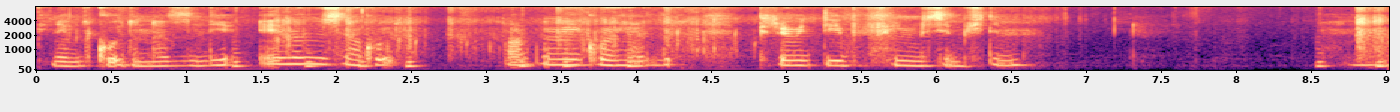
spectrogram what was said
piramit koydun Nazın diye. En öncesine koydum. Aklıma ilk o geldi. Piramit diye bir film izlemiştim. Yani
